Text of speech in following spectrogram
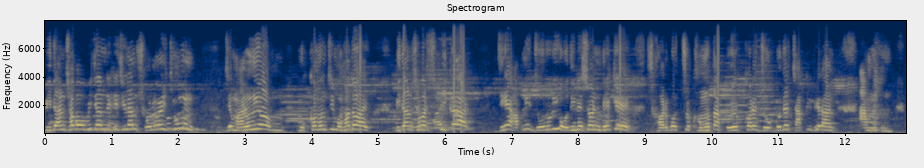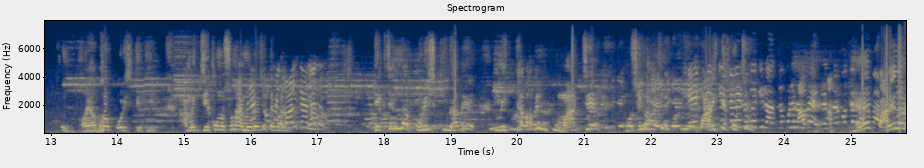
বিধানসভা অভিযান দেখেছিলাম ষোলোই জুন যে মাননীয় মুখ্যমন্ত্রী মহোদয় বিধানসভার স্পিকার যে আপনি জরুরি অধিবেশন ডেকে সর্বোচ্চ ক্ষমতা প্রয়োগ করে যোগ্যদের চাকরি ফেরান ভয়াবহ পরিস্থিতি। আমি যে কোনো সময় মরে যেতে পারি। দেখছেন না পুলিশ কীভাবে মিথ্যাভাবে মারছে? বাড়িতে করছে? হ্যাঁ পারে না।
